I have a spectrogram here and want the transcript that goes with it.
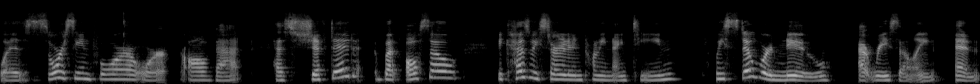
was sourcing for or all of that has shifted, but also because we started in 2019, we still were new at reselling and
